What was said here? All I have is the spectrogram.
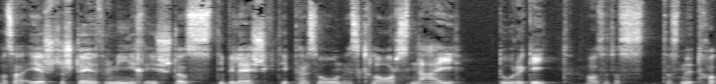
Also an erster Stelle für mich ist, dass die belästigte Person ein klares Nein durchgibt. Also dass das nicht kann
